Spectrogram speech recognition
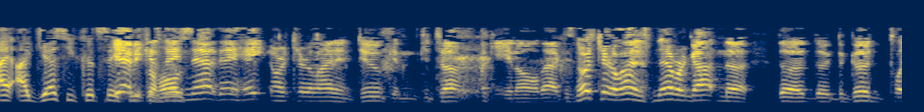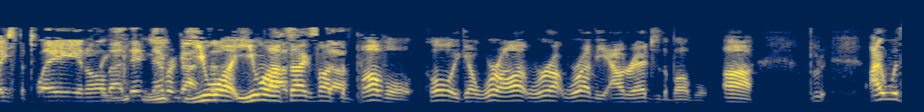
I, I guess you could say Yeah, because Hall's- they ne- they hate North Carolina and Duke and Kentucky and all that. Because North Carolina's never gotten the, the the the good place to play and all that. They've never gotten. You want you want to talk about stuff. the bubble? Holy God, we're on we're we're on the outer edge of the bubble. Uh, but I would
